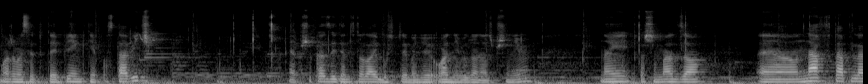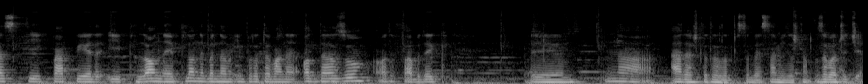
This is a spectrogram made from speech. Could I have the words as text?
możemy sobie tutaj pięknie postawić. E, Przy okazji ten trolejbus tutaj będzie ładnie wyglądać przy nim. No i proszę bardzo, e, nafta, plastik, papier i plony. Plony będą importowane od razu od fabryk. Ym, No, a resztę to sobie sami zresztą zobaczycie.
